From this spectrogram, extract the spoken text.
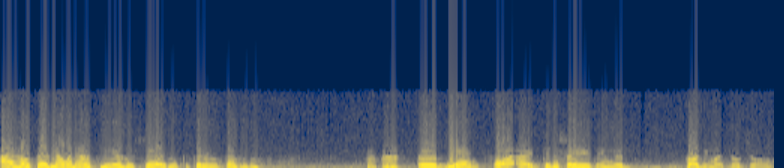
I, hope there's no one else here who shares Mr. Simmons' sentiments. Uh, Yes? oh, I, I didn't say anything. A frog in my throat, so...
